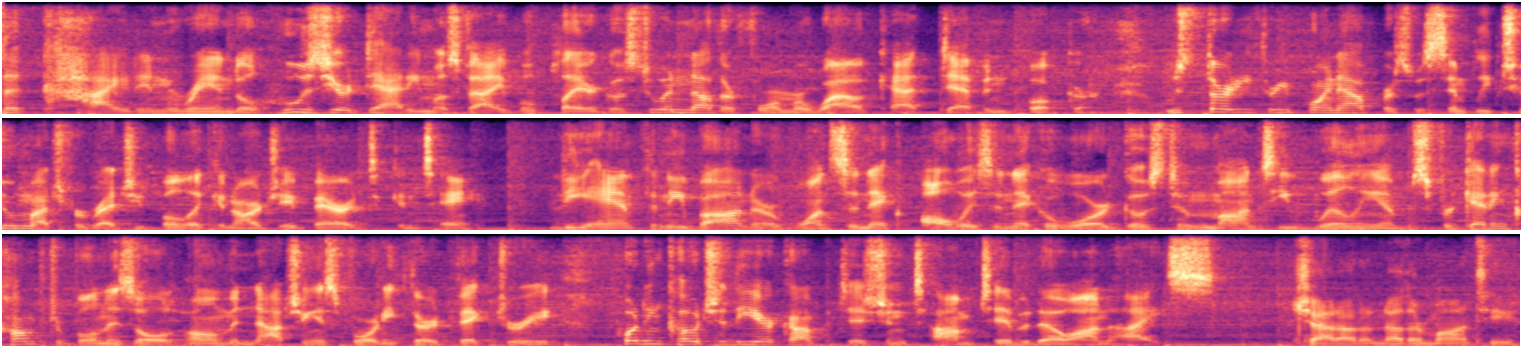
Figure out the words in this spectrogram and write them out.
The Kaiden Randall Who's Your Daddy Most Valuable Player goes to another former Wildcat, Devin Booker, whose 33 point outburst was simply too much for Reggie Bullock and RJ Barrett to contain. The Anthony Bonner Once a Knick, Always a Knick award goes to Monty Williams for getting comfortable in his old home and notching his 43rd victory, putting Coach of the Year competition Tom Thibodeau on ice. Shout out another Monty.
